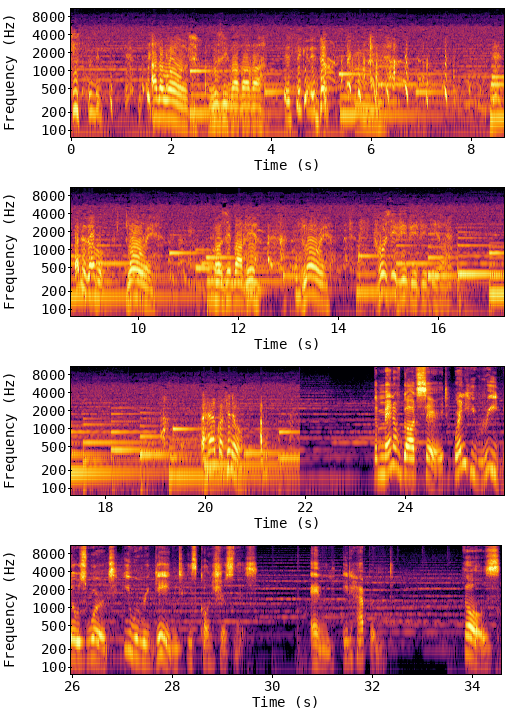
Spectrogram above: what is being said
other world. Uzi Vavava. It's speaking in tongues. what is happening? Glory. Uzi Bavi. Glory. Uzi Vivi Vidia. Uh-huh, continue. The man of God said, when he read those words, he will regain his consciousness. And it happened. Thus,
